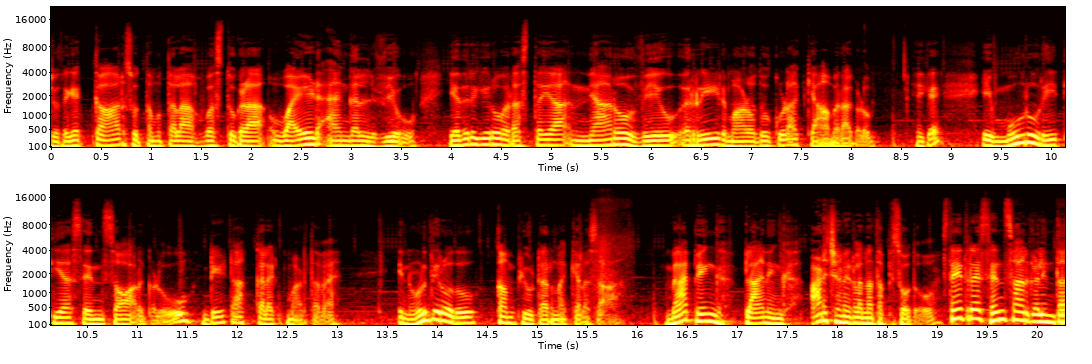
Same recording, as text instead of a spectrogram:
ಜೊತೆಗೆ ಕಾರ್ ಸುತ್ತಮುತ್ತಲ ವಸ್ತುಗಳ ವೈಡ್ ಆ್ಯಂಗಲ್ ವ್ಯೂ ಎದುರಿಗಿರೋ ರಸ್ತೆಯ ನ್ಯಾರೋ ವ್ಯೂ ರೀಡ್ ಮಾಡೋದು ಕೂಡ ಕ್ಯಾಮ್ರಾಗಳು. ಹೀಗೆ ಈ ಮೂರು ರೀತಿಯ ಸೆನ್ಸಾರ್ಗಳು ಡೇಟಾ ಕಲೆಕ್ಟ್ ಮಾಡ್ತವೆ. ಇನ್ನು ಉಳಿದಿರೋದು ಕಂಪ್ಯೂಟರ್ನ ಕೆಲಸ. ಮ್ಯಾಪಿಂಗ್, ಪ್ಲಾನಿಂಗ್, ಅಡಚಣೆಗಳನ್ನು ತಪ್ಪಿಸೋದು. ಸ್ನೇಹಿತರೆ, ಸೆನ್ಸಾರ್ಗಳಿಂದ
